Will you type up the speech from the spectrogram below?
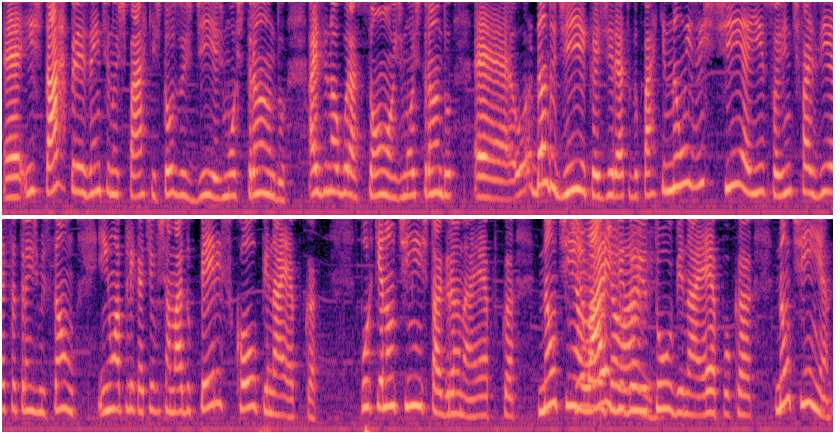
é, estar presente nos parques todos os dias, mostrando as inaugurações, mostrando, é, dando dicas direto do parque. Não existia isso. A gente fazia essa transmissão em um aplicativo chamado Periscope na época. Porque não tinha Instagram na época, não tinha, Tinha, live, tinha do live. YouTube na época, não tinha.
